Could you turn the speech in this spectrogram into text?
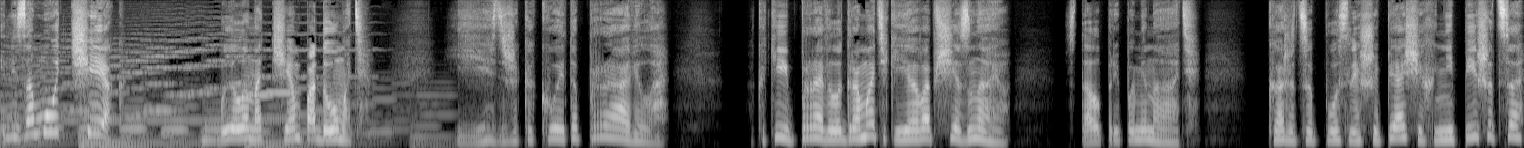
или замочек? Было над чем подумать. Есть же какое-то правило. Какие правила грамматики я вообще знаю? Стал припоминать. Кажется, после шипящих не пишется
